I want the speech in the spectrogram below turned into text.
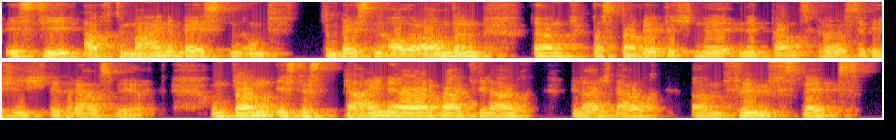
ist sie auch zu meinem Besten und zum Besten aller anderen, ähm, dass da wirklich eine, eine ganz große Geschichte daraus wird. Und dann ist es deine Arbeit vielleicht, vielleicht auch ähm, fünf Steps,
